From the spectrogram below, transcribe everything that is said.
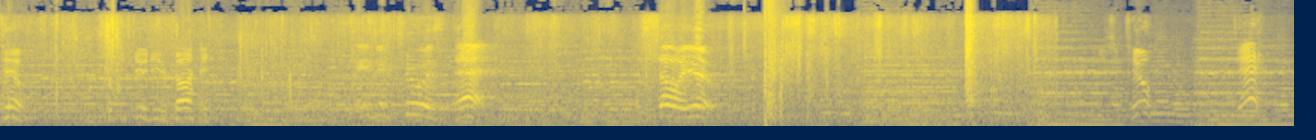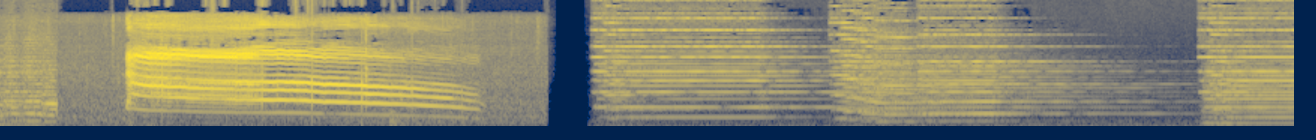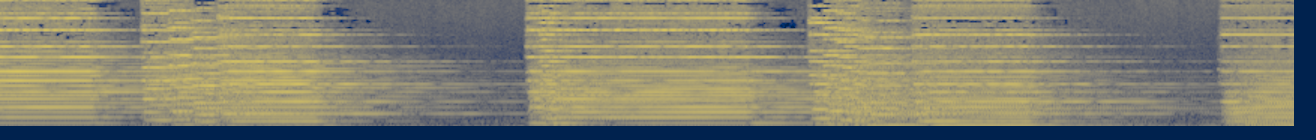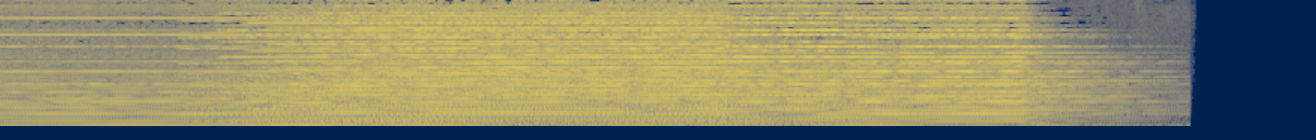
2. dude, do need your coffee. Agent 2 is dead. And so are you. Agent 2? Dead?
